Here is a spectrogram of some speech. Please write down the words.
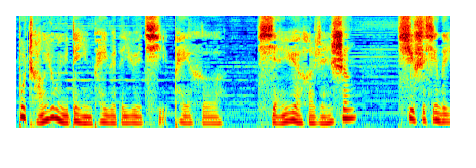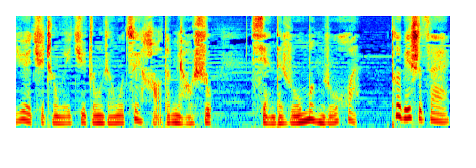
不常用于电影配乐的乐器，配合弦乐和人声，叙事性的乐曲成为剧中人物最好的描述，显得如梦如幻。特别是在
